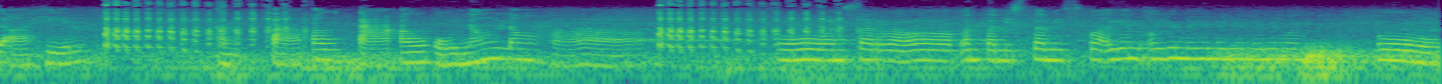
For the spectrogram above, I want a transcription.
Dahil, ang takaw-takaw ko ng langka. Oh, ang sarap. Ang tamis-tamis pa. Ayun, ayun, ayun, ayun, ayun. ayun. Oh.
